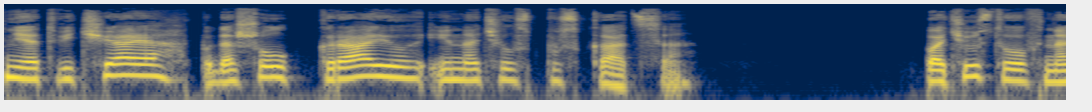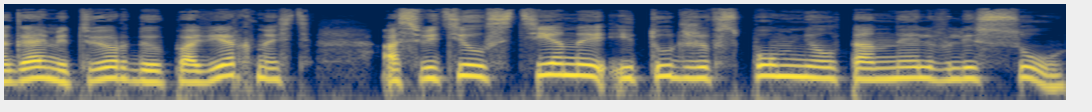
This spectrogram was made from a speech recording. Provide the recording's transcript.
не отвечая, подошел к краю и начал спускаться. Почувствовав ногами твердую поверхность, осветил стены и тут же вспомнил тоннель в лесу.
